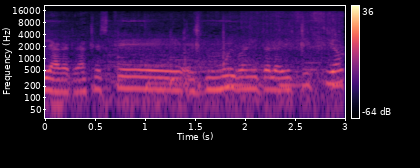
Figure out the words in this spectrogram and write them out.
la verdad es que es muy bonito el edificio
